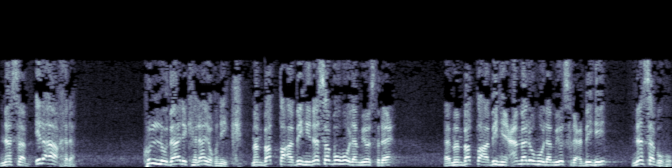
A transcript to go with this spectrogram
نسب إلى آخره. كل ذلك لا يغنيك. من بطأ به نسبه لم يسرع من بطأ به عمله لم يسرع به نسبه.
